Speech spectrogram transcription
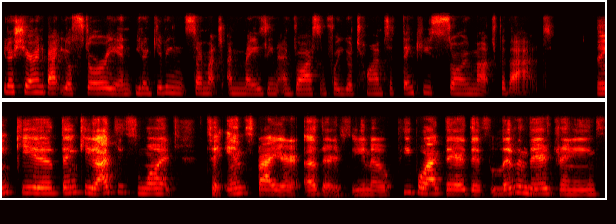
you know sharing about your story and you know giving so much amazing advice and for your time. So thank you so much for that. Thank you. Thank you. I just want to inspire others. You know, people out there that's living their dreams,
